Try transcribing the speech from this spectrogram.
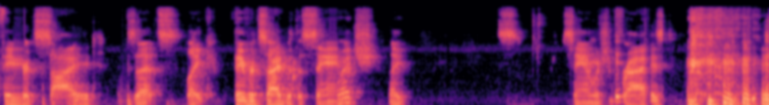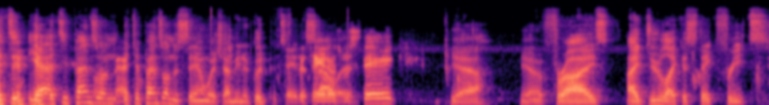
favorite side is that like favorite side with a sandwich, like sandwich and It- fries. It de- yeah, it depends Oh, on it depends on the sandwich. I mean, a good potato Potatoes salad. with steak. Yeah, you know, fries. I do like a steak frites.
